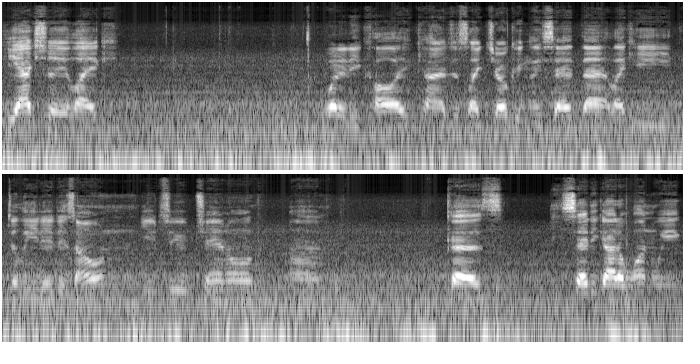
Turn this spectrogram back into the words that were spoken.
he actually like, what did he call it? Kind of just like jokingly said that like he deleted his own YouTube channel because um, he said he got a one week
